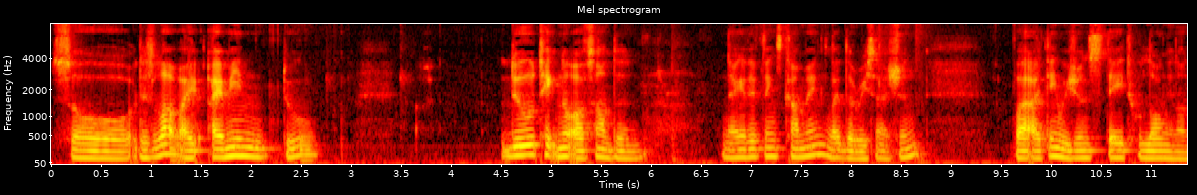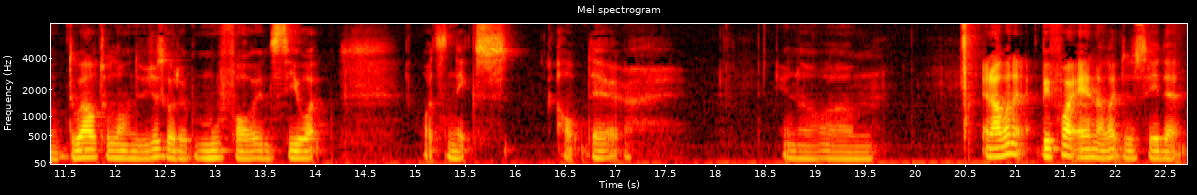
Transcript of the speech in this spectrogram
So there's a lot of I I mean do do take note of some of the negative things coming, like the recession but I think we shouldn't stay too long and on dwell too long. We just got to move forward and see what what's next out there. You know, um, and I want to before I end, i'd like to say that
